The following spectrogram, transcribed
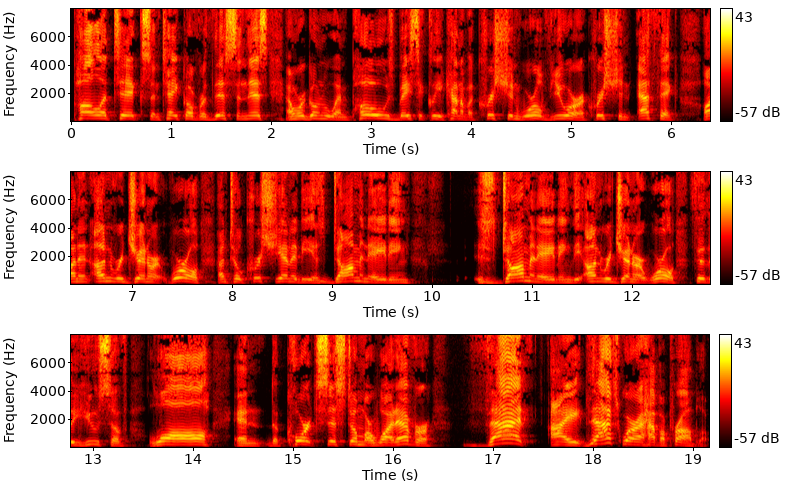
politics and take over this and this, and we're going to impose basically kind of a Christian worldview or a Christian ethic on an unregenerate world until Christianity is dominating is dominating the unregenerate world through the use of law and the court system or whatever, that I that's where I have a problem.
